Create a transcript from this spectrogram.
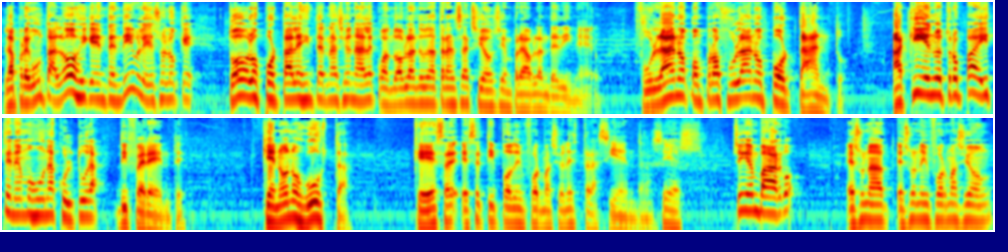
la pregunta lógica y entendible y eso es lo que todos los portales internacionales cuando hablan de una transacción siempre hablan de dinero. Fulano compró a fulano por tanto. Aquí en nuestro país tenemos una cultura diferente, que no nos gusta que ese, ese tipo de informaciones trasciendan. Así es. Sin embargo, es una, es una información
